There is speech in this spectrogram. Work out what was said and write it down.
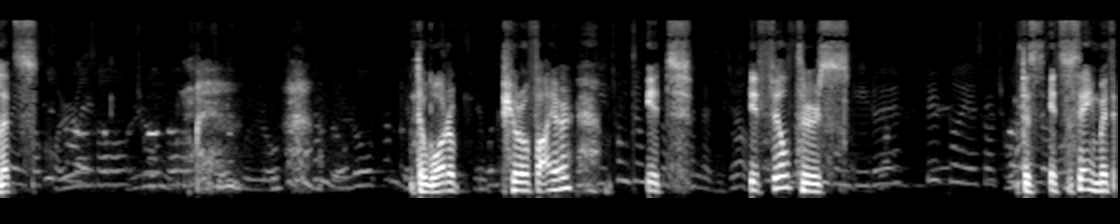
Let's the water purifier. It it filters. This, it's the same with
